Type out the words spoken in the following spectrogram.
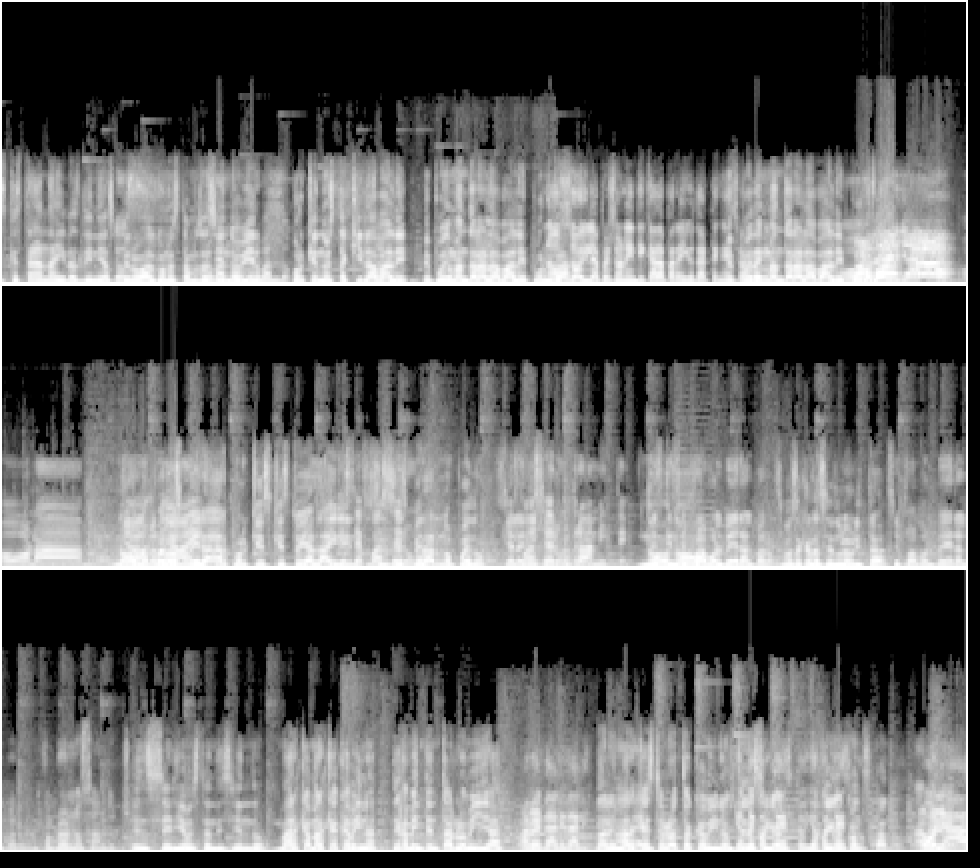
Es que están ahí las líneas, Dos. pero algo no estamos Probando, haciendo bien. probando. Porque no está aquí la Vale. ¿Me pueden mandar a la Vale, porfa? No soy la persona indicada para ayudarte en ¿Me eso. pueden Alvarito. mandar a la Vale, Hola, porfa? Hola. No, Ya, no puedo esperar porque es que estoy al aire. Es que se fue a Entonces, hacer un- esperar no puedo. Se le fue a hacer un trámite. No, es que no. se fue a volver, Álvaro. ¿Se va a sacar la cédula ahorita? Se fue a volver, Álvaro. Compré unos sándwiches. ¿En serio me están diciendo? Marca, marca cabina. Déjame intentarlo a mí, ¿ya? A ver, dale, dale. Dale, A marca ver. este rato a cabina. Yo te Ustedes sigan- contesto, yo sigan contesto. contestando. A ver. Hola,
